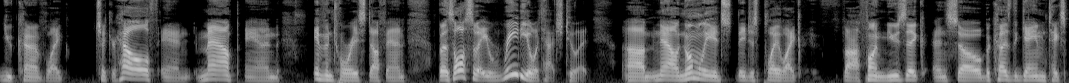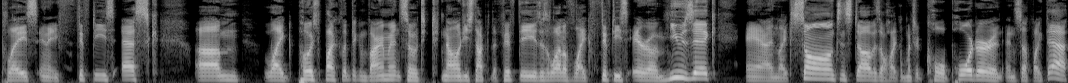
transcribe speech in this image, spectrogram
you kind of like check your health and map and inventory stuff in, but it's also a radio attached to it. Um, now, normally it's they just play like uh, fun music, and so because the game takes place in a 50s esque, um, like post apocalyptic environment, so t- technology stopped at the 50s. There's a lot of like 50s era music and like songs and stuff. There's like a bunch of Cole Porter and, and stuff like that.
